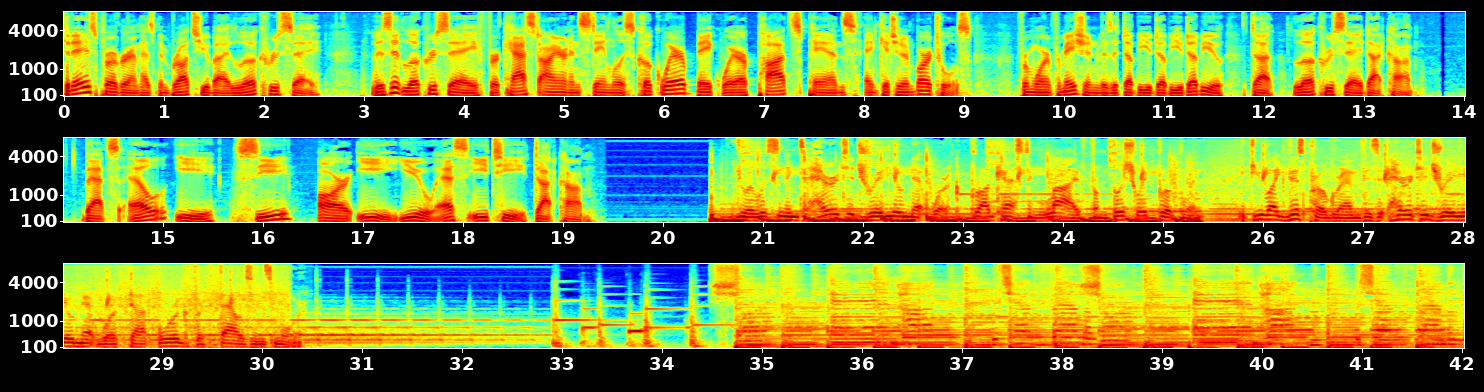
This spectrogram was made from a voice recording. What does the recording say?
Today's program has been brought to you by Le Creuset. Visit Le Creuset for cast iron and stainless cookware, bakeware, pots, pans, and kitchen and bar tools. For more information, visit www.lecreuset.com. That's L E C R E U S E T dot com. You're listening to Heritage Radio Network, broadcasting live from Bushwick, Brooklyn. If you like this program, visit heritageradionetwork.org for thousands more. Sharp and hot with Chef Emily. Sharp and hot with Chef Emily.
